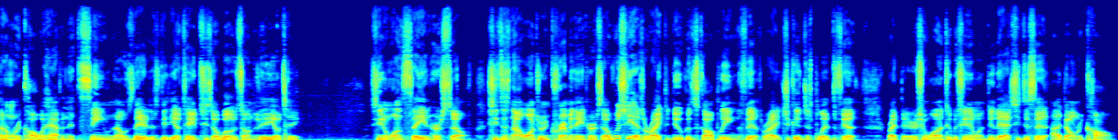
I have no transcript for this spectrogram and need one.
I don't recall what happened at the scene when I was there. This videotape, she said, oh, well, it's on the videotape. She didn't want to say it herself. She does not want to incriminate herself, which she has a right to do because it's called pleading the fifth, right? She could have just pled the fifth right there if she wanted to, but she didn't want to do that. She just said, I don't recall.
